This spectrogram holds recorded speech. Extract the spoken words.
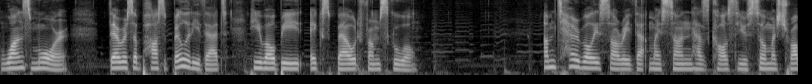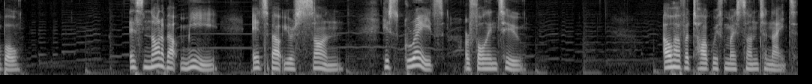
once more, there is a possibility that he will be expelled from school. I'm terribly sorry that my son has caused you so much trouble. It's not about me, it's about your son. His grades are falling too. I'll have a talk with my son tonight.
